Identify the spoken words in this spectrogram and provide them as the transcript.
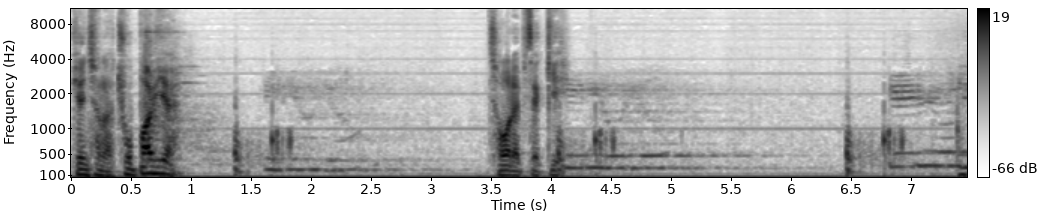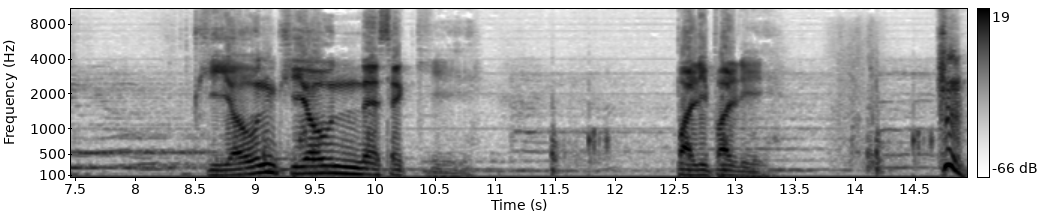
괜찮아, 족밥이야. 저랩 새끼. 귀여운 귀여운 내 새끼. 빨리 빨리. 흠.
